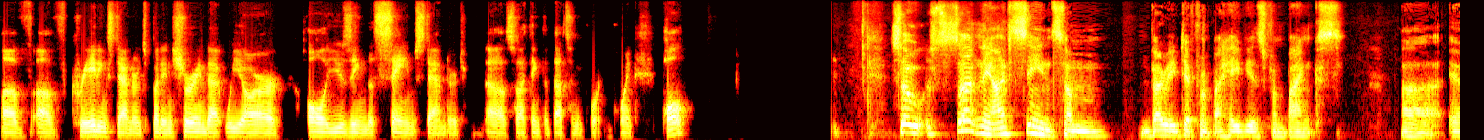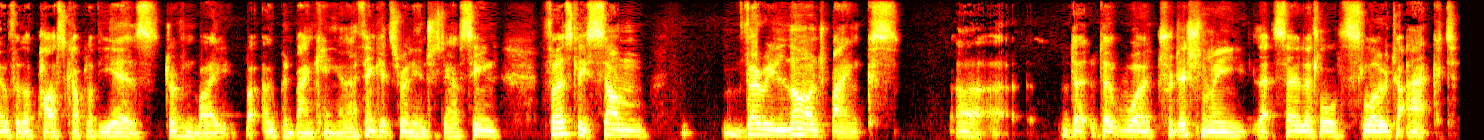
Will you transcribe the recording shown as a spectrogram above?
of, of creating standards, but ensuring that we are all using the same standard. Uh, so I think that that's an important point. Paul? So certainly I've seen some very different behaviors from banks uh, over the past couple of years, driven by, by open banking. And I think it's really interesting. I've seen, firstly, some very large banks uh, that that were traditionally, let's say, a little slow to act,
